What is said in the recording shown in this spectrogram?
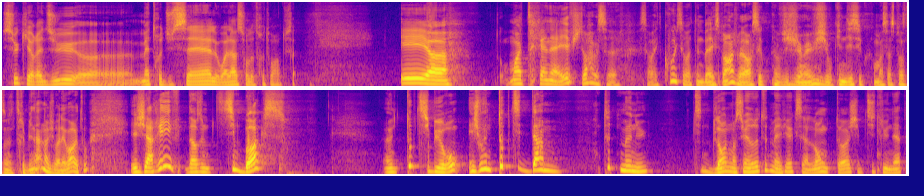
ceux qui auraient dû euh, mettre du sel voilà, sur le trottoir, tout ça. Et euh, moi, très naïf, je dis, ah, ça, va être cool, ça va être une belle expérience. Je vais voir, j'ai jamais vu, j'ai aucune idée comment ça se passe dans un tribunal, donc je vais aller voir et tout. Et j'arrive dans une petite box, un tout petit bureau, et je vois une toute petite dame, toute menue, petite blonde, je me souviendrai toute ma vie avec sa longue toche, ses petites lunettes,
